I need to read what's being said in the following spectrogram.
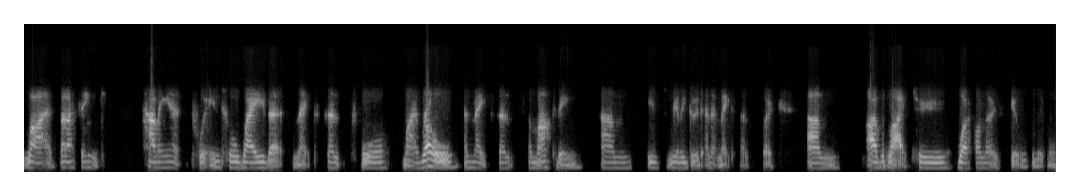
lie. But I think having it put into a way that makes sense for my role and makes sense for marketing um, is really good, and it makes sense. So um, I would like to work on those skills a bit more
